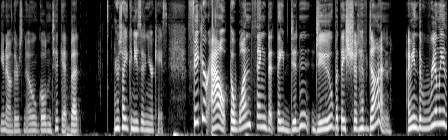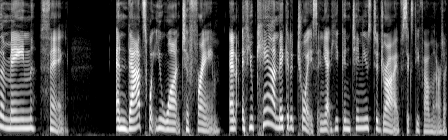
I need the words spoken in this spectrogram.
you know, there's no golden ticket. But here's how you can use it in your case figure out the one thing that they didn't do, but they should have done. I mean, the really the main thing. And that's what you want to frame. And if you can, make it a choice. And yet he continues to drive 65 miles an hour.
